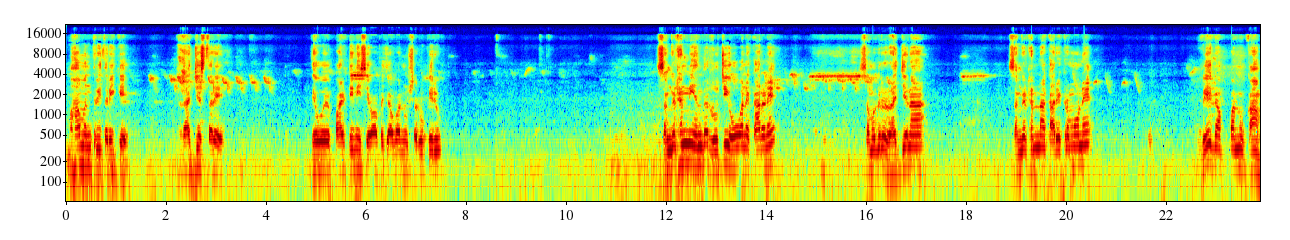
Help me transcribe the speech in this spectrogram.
મહામંત્રી તરીકે રાજ્ય સ્તરે તેઓએ પાર્ટીની સેવા બજાવવાનું શરૂ કર્યું. સંગઠનની અંદર રુચિ હોવાને કારણે સમગ્ર રાજ્યના સંગઠનના કાર્યક્રમોને વેગ આપવાનું કામ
